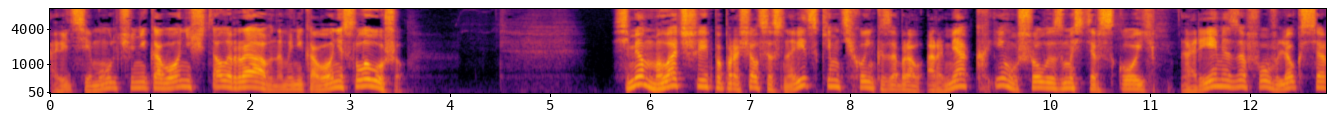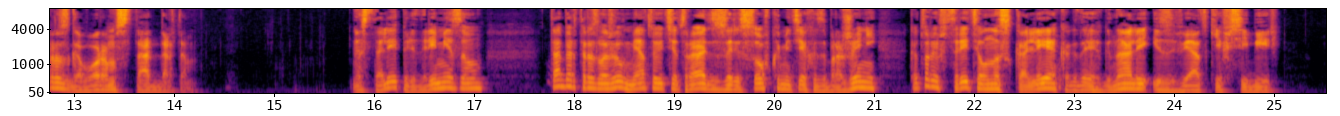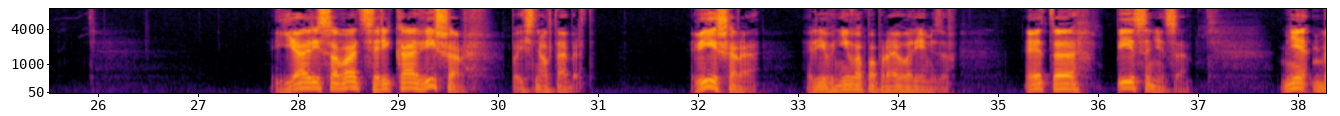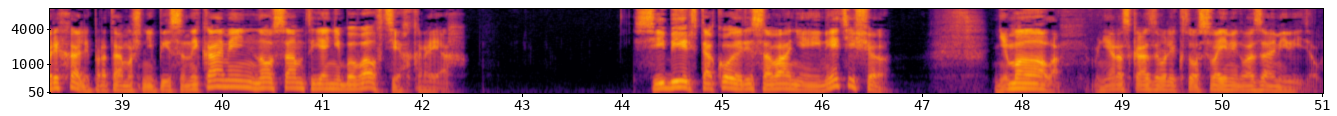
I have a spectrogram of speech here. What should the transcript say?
а ведь Симульча никого не считал равным и никого не слушал. Семен-младший попрощался с Новицким, тихонько забрал армяк и ушел из мастерской, а Ремезов увлекся разговором с Таббертом. На столе перед Ремезовым Таберт разложил мятую тетрадь с зарисовками тех изображений, которые встретил на скале, когда их гнали из Вятки в Сибирь. «Я рисовать река Вишер», — пояснял Таберт. «Вишера», — ревниво поправил Ремезов. «Это писаница. Мне брехали про тамошний писанный камень, но сам-то я не бывал в тех краях». «Сибирь такое рисование иметь еще?» Немало. Мне рассказывали, кто своими глазами видел.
